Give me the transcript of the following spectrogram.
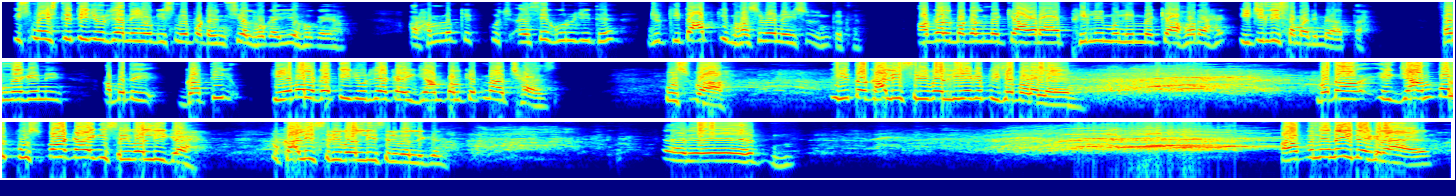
इसमें स्थिति ऊर्जा नहीं होगी, इसमें पोटेंशियल होगा, ये हो गया और हम लोग के कुछ ऐसे गुरुजी थे, जो किताब की भाषा नहीं सुनते थे। अगल बगल में क्या हो रहा है फ़िल्म उलिम में क्या हो रहा है इजिली समझ में आता है। समझा कि नहीं? अब बताइए, गति, केवल गति ऊर्जा का एग्ज़ाम्पल कितना अच्छा है? पुष्पा। ये तो खाली श्रीवल्ली के पीछे पड़ल है। बताओ एग्ज़ाम्पल पुष्पा का है कि श्रीवल्ली का है? तो खाली श्रीवल्ली श्रीवल्ली का। अरे। अपने नहीं देख रहा है।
